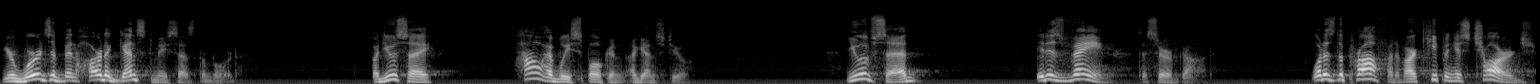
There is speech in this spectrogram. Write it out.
Your words have been hard against me, says the Lord. But you say, How have we spoken against you? You have said, It is vain to serve God. What is the profit of our keeping his charge,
